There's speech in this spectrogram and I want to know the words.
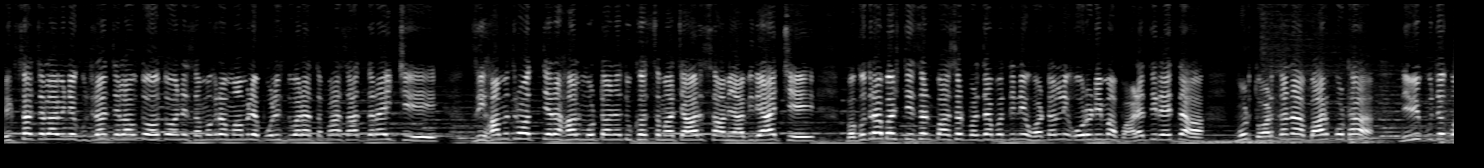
રિક્ષા ચલાવીને ગુજરાન ચલાવતો હતો અને સમગ્ર મામલે પોલીસ દ્વારા તપાસ હાથ ધરાઈ છે. જી હા મિત્રો, અત્યારે હાલ મોટા અને દુઃખદ સમાચાર સામે આવી રહ્યા છે. બગોદરા બસ સ્ટેશન પાછળ પ્રજાપતિની હોટલની ઓરડીમાં ભાડેથી રહેતા મૂળ ધોળકાના બાર કોઠા દેવી પૂજક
